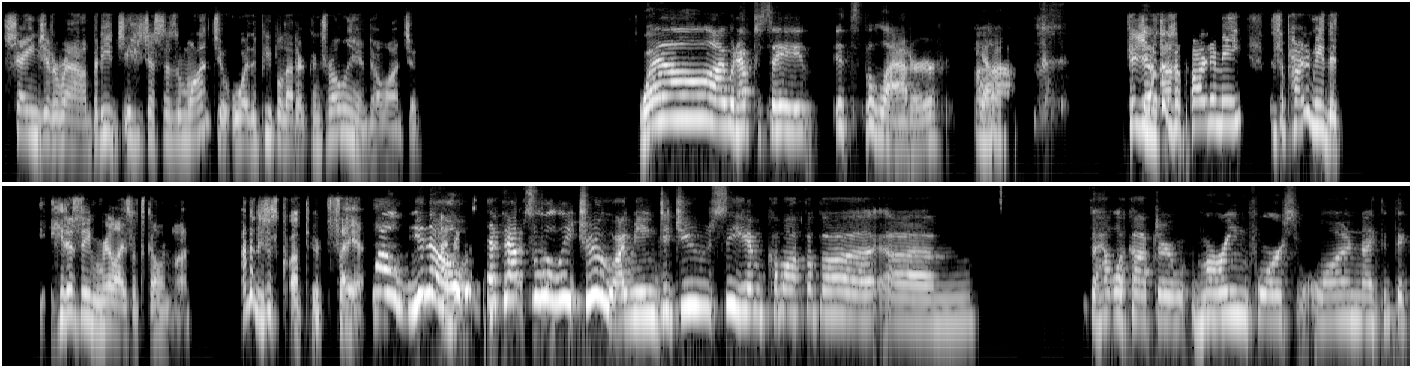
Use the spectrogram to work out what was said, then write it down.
change it around, but he, he just doesn't want to, or the people that are controlling him don't want to. Well, I would have to say it's the latter. Yeah. Because uh, you know, there's a part of me, there's a part of me that he doesn't even realize what's going on. I'm going to just go out there and say it. Well, you know, that's absolutely true. I mean, did you see him come off of a um, the helicopter Marine Force One, I think they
